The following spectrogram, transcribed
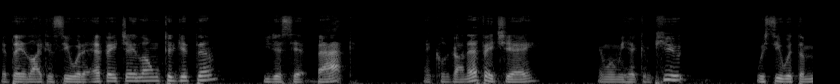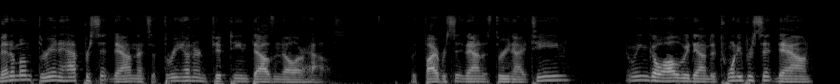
If they'd like to see what an FHA loan could get them, you just hit back and click on FHA, and when we hit compute, we see with the minimum 3.5% down, that's a $315,000 house. With 5% down, it's 319 and we can go all the way down to 20% down.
